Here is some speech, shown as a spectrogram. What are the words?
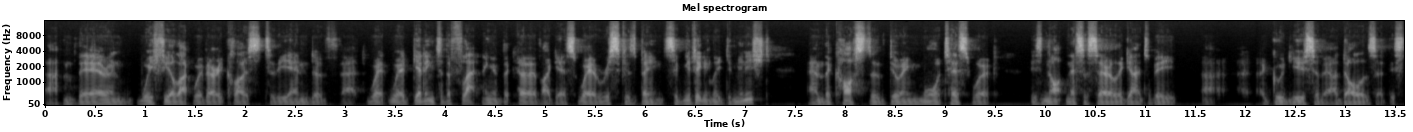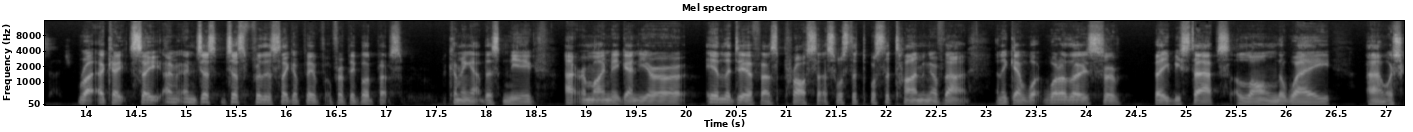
um, there, and we feel like we're very close to the end of that. We're, we're getting to the flattening of the curve, I guess, where risk has been significantly diminished, and the cost of doing more test work is not necessarily going to be uh, a good use of our dollars at this stage. Right. Okay. So, and just just for the sake of for people perhaps coming at this new, uh, remind me again. You're in the DFS process. What's the what's the timing of that? And again, what what are those sort of baby steps along the way, uh, which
